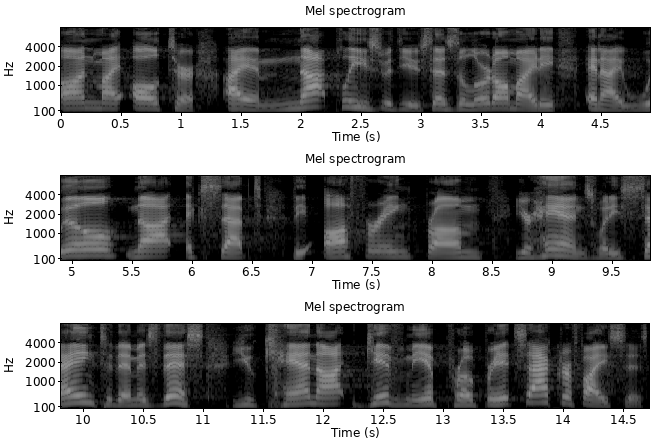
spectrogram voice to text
on my altar. I am not pleased with you, says the Lord Almighty, and I will not accept the offering from your hands. What he's saying to them is this You cannot give me appropriate sacrifices.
